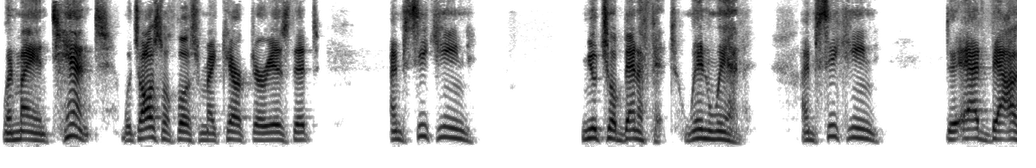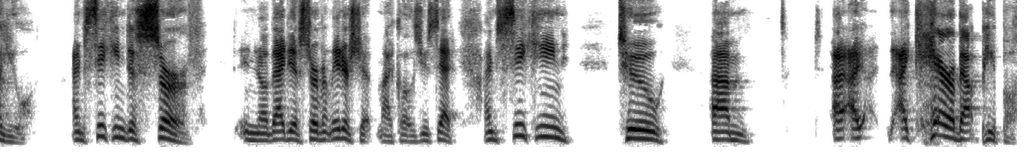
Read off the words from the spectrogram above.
When my intent, which also flows from my character, is that I'm seeking mutual benefit, win win. I'm seeking to add value. I'm seeking to serve. You know, the idea of servant leadership, Michael, as you said. I'm seeking to, um, I, I, I care about people.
